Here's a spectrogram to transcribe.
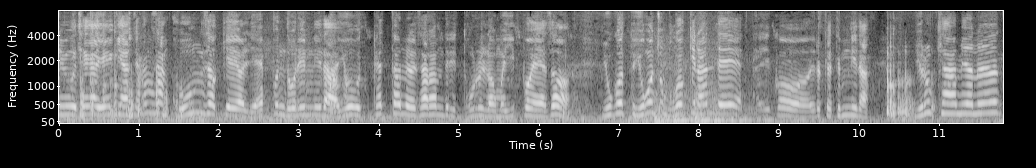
이거 제가 얘기할 때 항상 고흥석 계열 예쁜 돌입니다. 요 패턴을 사람들이 돌을 너무 이뻐해서 요것도 요건 좀 무겁긴 한데 이거 이렇게 듭니다. 이렇게 하면은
